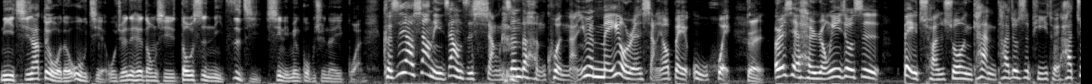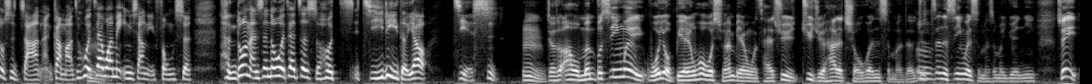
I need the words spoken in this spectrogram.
你其他对我的误解，我觉得那些东西都是你自己心里面过不去那一关。可是要像你这样子想，真的很困难，因为没有人想要被误会，对，而且很容易就是。被传说，你看他就是劈腿，他就是渣男，干嘛就会在外面影响你风声。嗯、很多男生都会在这时候极极力的要解释，嗯，就是说啊，我们不是因为我有别人或我喜欢别人，我才去拒绝他的求婚什么的，就真的是因为什么什么原因。嗯、所以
